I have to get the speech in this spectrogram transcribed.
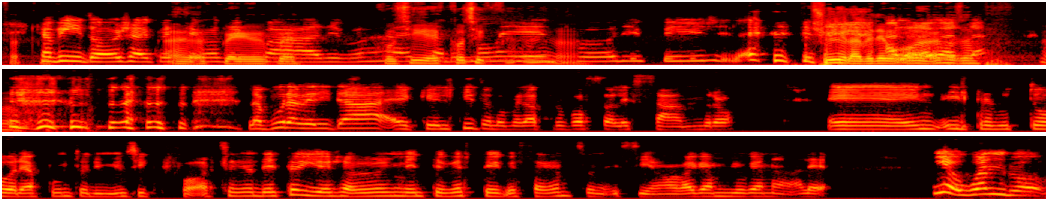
tutto. Capito? Cioè, queste Ah, cose que- que- qua, tipo, "Ah, è così, è stato un così. ah. momento difficile. Cioè, io la vedevo Allora, una cosa. ah. la, la pura verità è che il titolo me l'ha proposto Alessandro, eh, il, il produttore appunto di Music Force. Mi ha detto io avevo in mente per te questa canzone si chiamava Cambio Canale. Io quando,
